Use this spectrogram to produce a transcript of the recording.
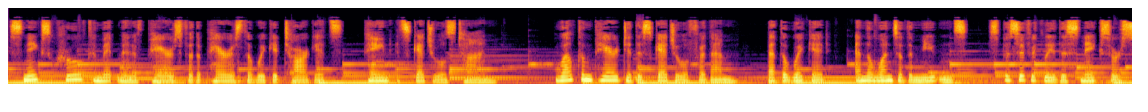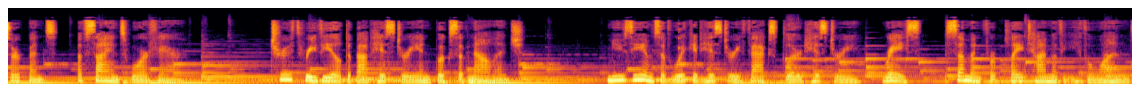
Snake's cruel commitment of pairs for the pairs the wicked targets, pain it schedules time. Well compared to the schedule for them, that the wicked, and the ones of the mutants, specifically the snakes or serpents, of science warfare. Truth revealed about history in books of knowledge. Museums of wicked history facts blurred history, race, summoned for playtime of evil ones.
